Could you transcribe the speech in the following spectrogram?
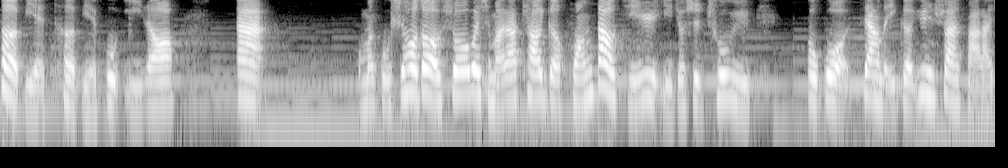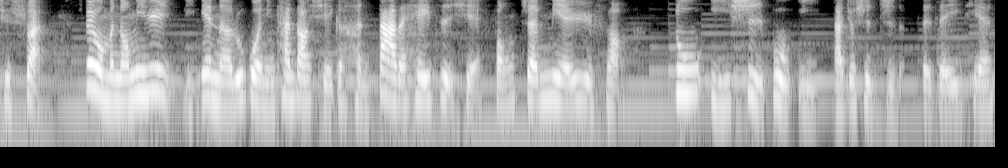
特别特别不宜的哦。那我们古时候都有说，为什么要挑一个黄道吉日，也就是出于。透过这样的一个运算法来去算，所以我们农历日里面呢，如果您看到写一个很大的黑字，写逢真灭日，诸仪事不宜，那就是指的这这一天。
